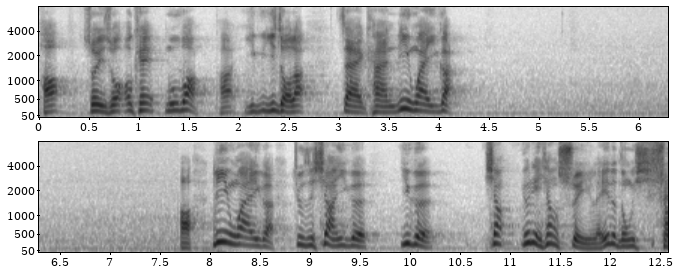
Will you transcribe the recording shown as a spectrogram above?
好，所以说 OK，move on，好，移移走了。再看另外一个，好，另外一个就是像一个一个。像有点像水雷的东西，水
